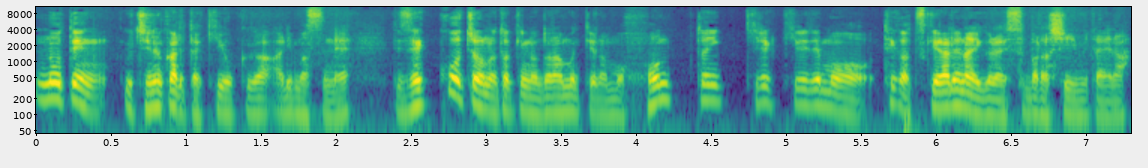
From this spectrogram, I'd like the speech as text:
脳天打ち抜かれた記憶がありますね。で絶好調の時のドラムっていうのはもう本当にキレッキレでもう手がつけられないぐらい素晴らしいみたいな、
